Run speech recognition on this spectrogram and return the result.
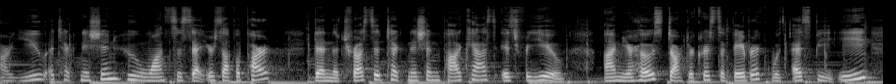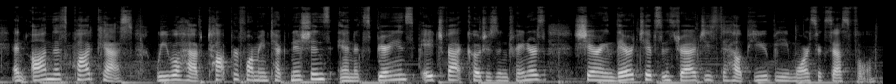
Are you a technician who wants to set yourself apart? Then the Trusted Technician podcast is for you. I'm your host, Dr. Krista Fabric with SBE, and on this podcast, we will have top performing technicians and experienced HVAC coaches and trainers sharing their tips and strategies to help you be more successful.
